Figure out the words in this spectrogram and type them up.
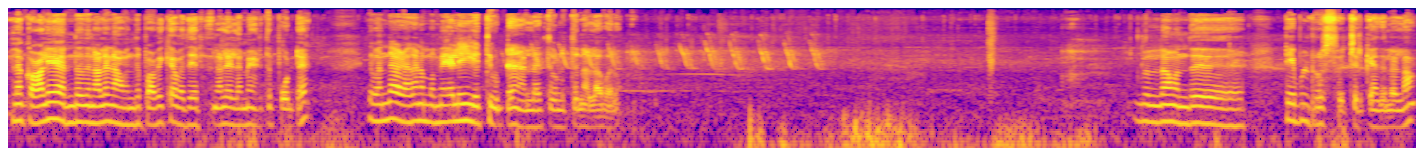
எல்லாம் காலியாக இருந்ததுனால நான் வந்து பாவைக்காய் விதை இருந்ததுனால எல்லாமே எடுத்து போட்டேன். இது வந்து அழகாக நம்ம மேலேயே ஏற்றி விட்டேன் நல்லா தொழுத்து நல்லா வரும். இதெல்லாம் வந்து டேபிள் ரோஸ் வச்சுருக்கேன் இதிலலாம்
